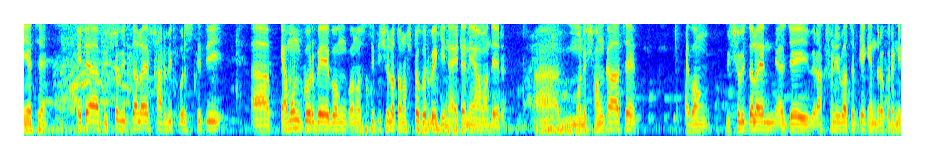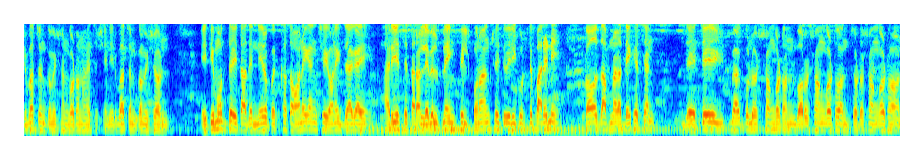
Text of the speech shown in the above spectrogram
নিয়েছে। এটা বিশ্ববিদ্যালয়ের সার্বিক পরিস্থিতি কেমন করবে এবং কোনো স্থিতিশীলতা নষ্ট করবে কি না এটা নিয়ে আমাদের মনে শঙ্কা আছে। এবং বিশ্ববিদ্যালয়ের যে রাষ্ট্র নির্বাচনকে কেন্দ্র করে নির্বাচন কমিশন গঠন হয়েছে, সেই নির্বাচন কমিশন ইতিমধ্যেই তাদের নিরপেক্ষতা অনেকাংশেই অনেক জায়গায় হারিয়েছে। তারা লেভেল প্লেইং ফিল্ড কোনো অংশেই তৈরি করতে পারেনি। কজ আপনারা দেখেছেন যে যেগুলো সংগঠন, বড় সংগঠন, ছোট সংগঠন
